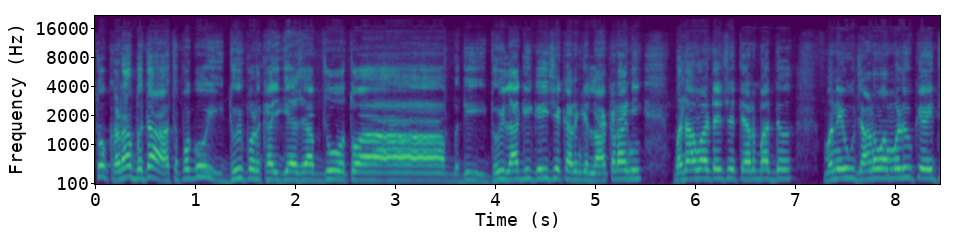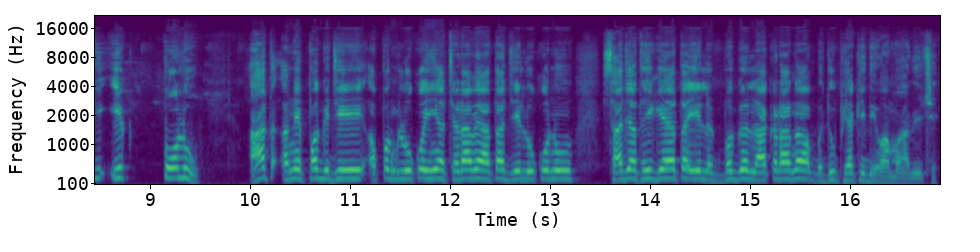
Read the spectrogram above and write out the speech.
તો ઘણા બધા હાથ પગો ઈધોઈ પણ ખાઈ ગયા છે. આપ જુઓ તો આ બધી ઈધોઈ લાગી ગઈ છે કારણ કે લાકડાની બનાવટે છે. ત્યારબાદ મને એવું જાણવા મળ્યું કે અહીંથી એક ટોલું હાથ અને પગ જે અપંગ લોકો અહીંયા ચડાવ્યા હતા, જે લોકોનું સાજા થઈ ગયા હતા, એ લગભગ લાકડાના બધું ફેંકી દેવામાં આવ્યું છે.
